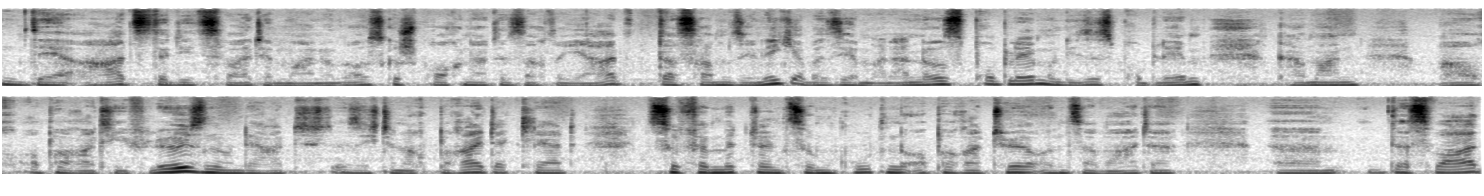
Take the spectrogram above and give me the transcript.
der Arzt, der die zweite Meinung ausgesprochen hatte, sagte, ja, das haben sie nicht, aber sie haben ein anderes Problem und dieses Problem kann man auch operativ lösen und er hat sich dann auch bereit erklärt, zu vermitteln zum guten Operateur und so weiter. Ähm, das war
